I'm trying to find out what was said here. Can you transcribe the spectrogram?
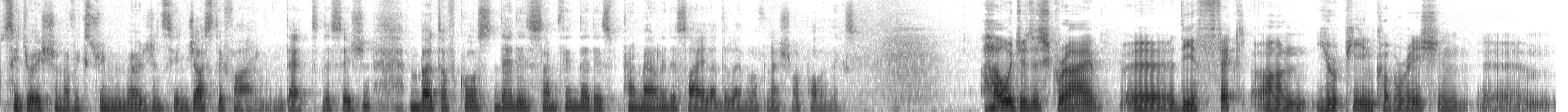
situation of extreme emergency and justifying that decision. But of course, that is something that is primarily decided at the level of national politics. How would you describe uh, the effect on European cooperation um,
